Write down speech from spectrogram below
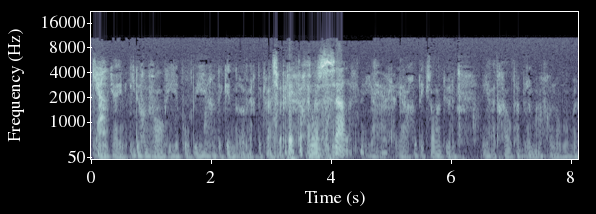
Ja. moet jij in ieder geval hier proberen de kinderen weg te krijgen. Spreekt toch het niet- ja, ja, goed, ik zal natuurlijk... Ja, het geld hebben ze me afgenomen, maar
